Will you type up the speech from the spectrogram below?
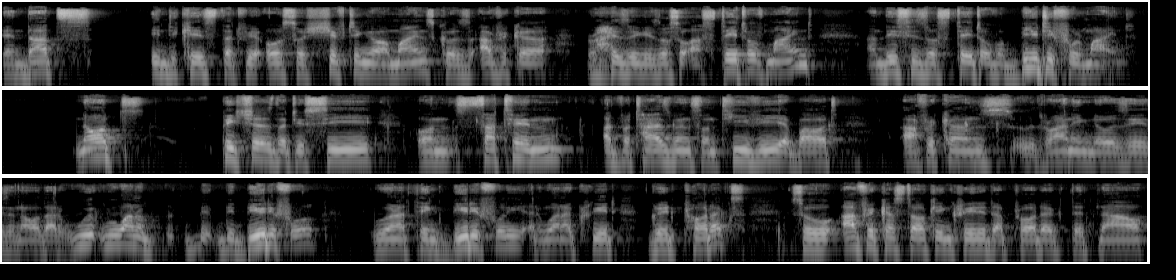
And that indicates that we're also shifting our minds because Africa Rising is also a state of mind. And this is a state of a beautiful mind, not pictures that you see on certain advertisements on TV about Africans with running noses and all that. We, we want to be beautiful we want to think beautifully and we want to create great products. So Africa Talking created a product that now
